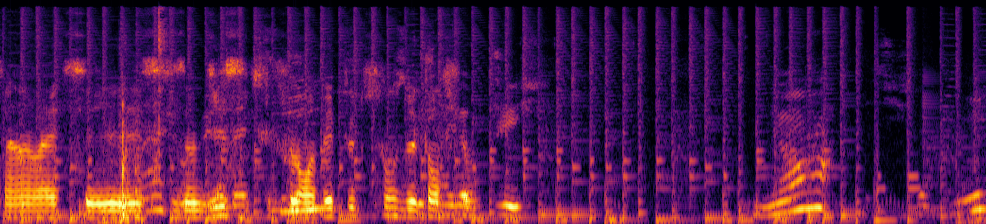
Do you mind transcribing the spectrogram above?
Putain ouais c'est ce qu'ils ont dit, c'est qu'il faut enlever toute source de tension. Non. Si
